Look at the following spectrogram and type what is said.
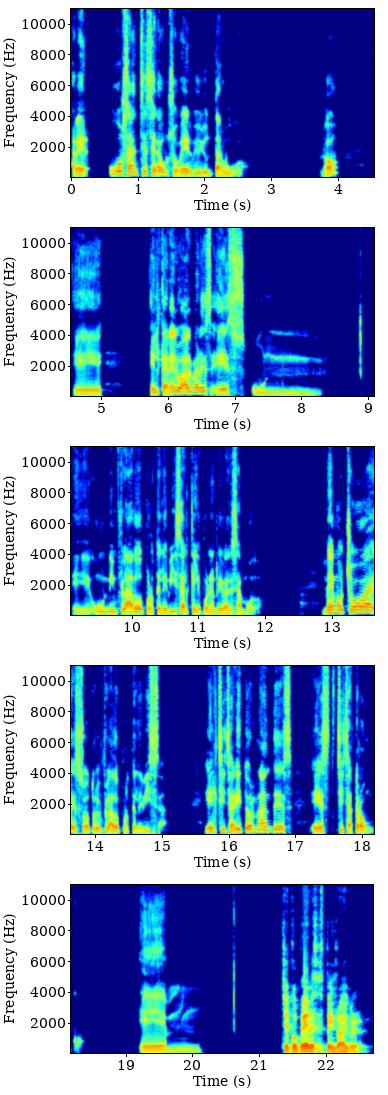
a ver, Hugo Sánchez era un soberbio y un tarugo, ¿no? Eh, el Canelo Álvarez es un, eh, un inflado por Televisa al que le ponen rivales a modo. Memo Ochoa es otro inflado por Televisa. El Chicharito Hernández es chichatronco. Em, Checo Pérez es pay driver.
